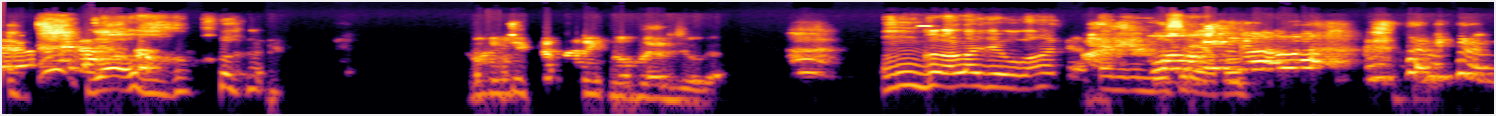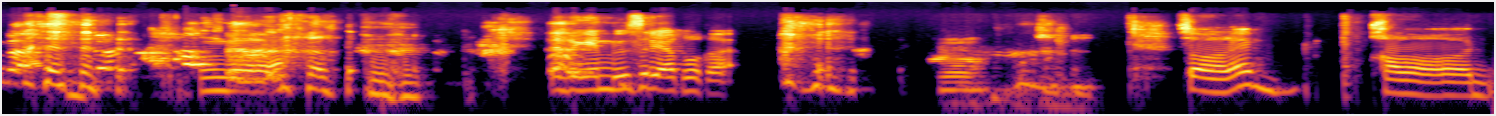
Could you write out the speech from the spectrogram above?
Jauh. Kamu cek teknik nuklir juga? Enggak lah jauh banget ya teknik industri aku. Enggak lah. enggak. enggak. teknik industri aku kak. Oh. Soalnya kalau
